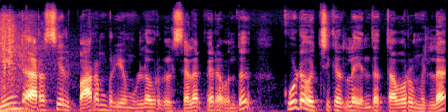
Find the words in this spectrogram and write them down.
நீண்ட அரசியல் பாரம்பரியம் உள்ளவர்கள் சில பேரை வந்து கூட வச்சுக்கிறதுல எந்த தவறும் இல்லை.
